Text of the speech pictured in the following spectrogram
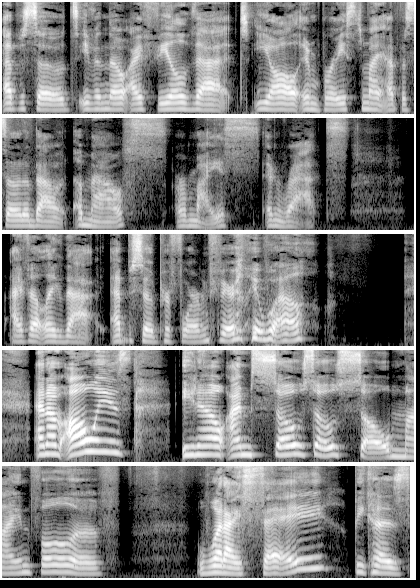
episodes, even though I feel that y'all embraced my episode about a mouse or mice and rats. I felt like that episode performed fairly well. And I'm always you know, I'm so, so, so mindful of what I say because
